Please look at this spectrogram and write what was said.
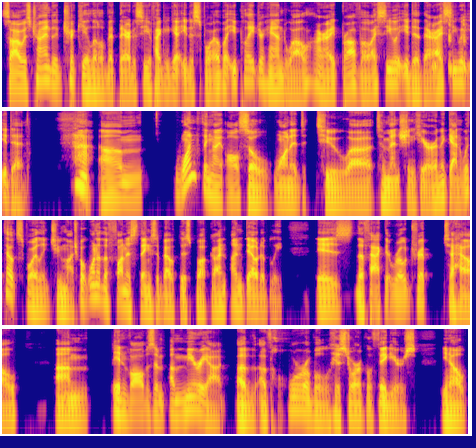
So i was trying to trick you a little bit there to see if i could get you to spoil but you played your hand well. All right bravo. I see what you did there. I see what you did. Um one thing I also wanted to uh, to mention here, and again, without spoiling too much, but one of the funnest things about this book, un- undoubtedly, is the fact that Road Trip to Hell um, involves a, a myriad of, of horrible historical figures, you know,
